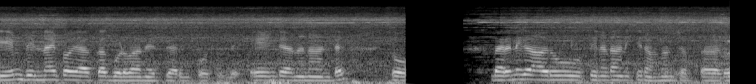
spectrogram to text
గేమ్ విన్ అయిపోయాక గొడవ అనేది జరిగిపోతుంది. ఏంటి అని అంటే భరణి గారు తినడానికి రమ్మని చెప్తాడు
